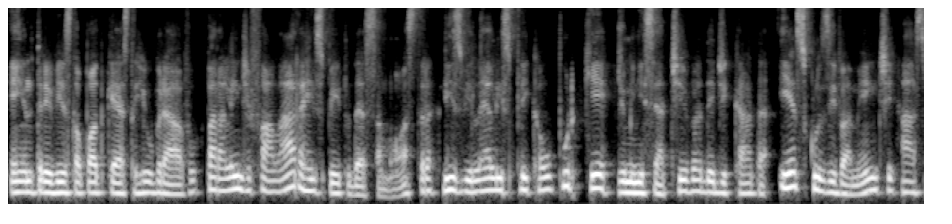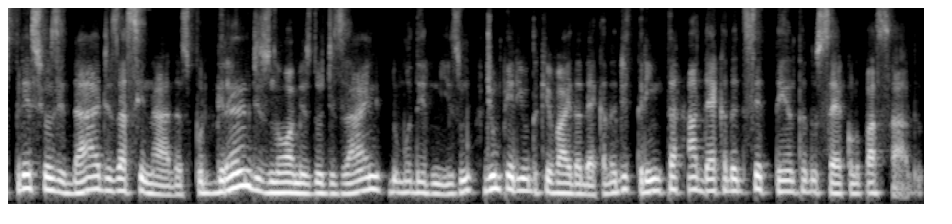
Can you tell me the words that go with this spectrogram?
Em entrevista ao podcast Rio Bravo, para além de falar a respeito dessa mostra, Liz Vilela explica o porquê de uma iniciativa dedicada exclusivamente às preciosidades assinadas por grandes nomes do design do modernismo de um período que vai da década de 30 à década de 70 do século passado.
